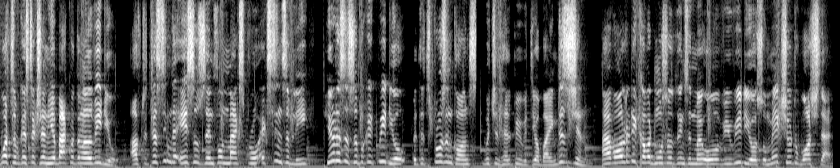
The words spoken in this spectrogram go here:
What's up guys, Tech Shan here back with another video. After testing the Asus Zenfone Max Pro extensively, here is a super quick video with its pros and cons which will help you with your buying decision. I have already covered most of the things in my overview video so make sure to watch that.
